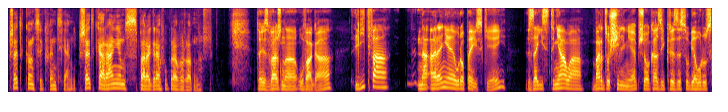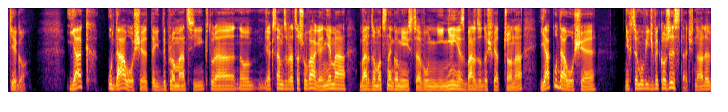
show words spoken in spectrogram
przed konsekwencjami, przed karaniem z paragrafu praworządność. To jest ważna uwaga. Litwa na arenie europejskiej zaistniała bardzo silnie przy okazji kryzysu białoruskiego. Jak udało się tej dyplomacji, która, no, jak sam zwracasz uwagę, nie ma bardzo mocnego miejsca w Unii, nie jest bardzo doświadczona, jak udało się, nie chcę mówić wykorzystać, no ale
